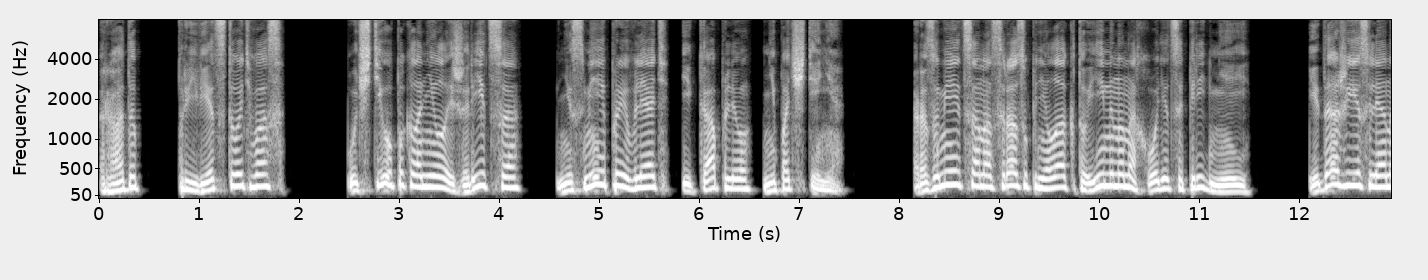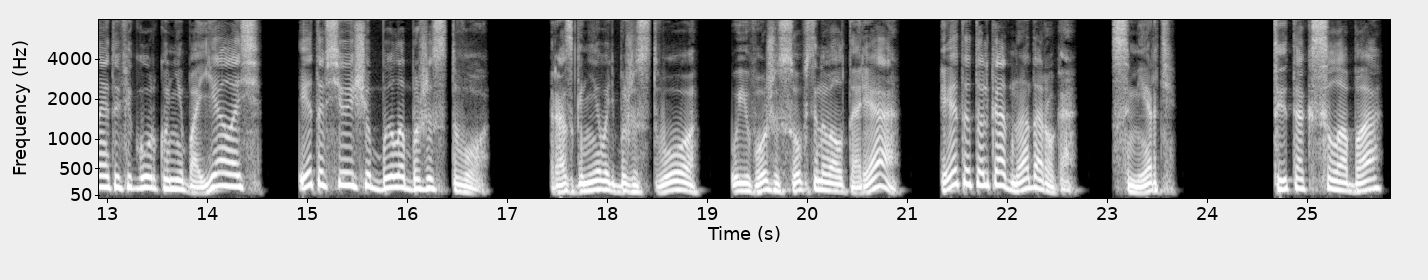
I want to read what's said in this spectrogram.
«Рада приветствовать вас», — учтиво поклонилась жрица, не смея проявлять и каплю непочтения. Разумеется, она сразу поняла, кто именно находится перед ней. И даже если она эту фигурку не боялась, это все еще было божество. Разгневать божество у его же собственного алтаря — это только одна дорога — смерть. «Ты так слаба», —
